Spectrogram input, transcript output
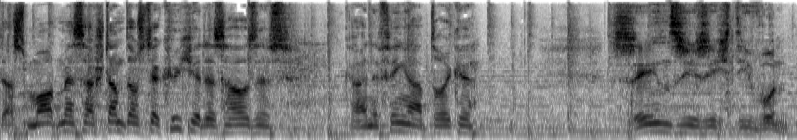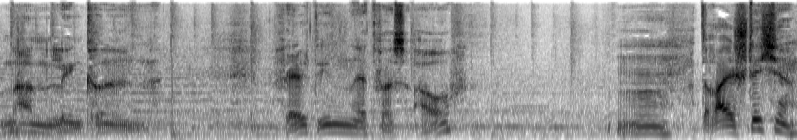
Das Mordmesser stammt aus der Küche des Hauses. Keine Fingerabdrücke. Sehen Sie sich die Wunden an, Lincoln. Fällt Ihnen etwas auf? Drei Stiche.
